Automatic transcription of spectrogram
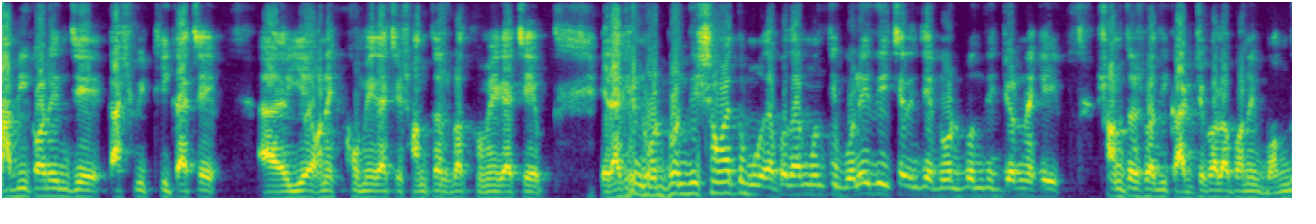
দাবি করেন যে কাশ্মীর ঠিক আছে ইয়ে অনেক কমে গেছে, সন্ত্রাসবাদ কমে গেছে। এর আগে নোটবন্দির সময় তো প্রধানমন্ত্রী বলেই দিয়েছিলেন যে নোটবন্দির জন্য নাকি সন্ত্রাসবাদী কার্যকলাপ অনেক বন্ধ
